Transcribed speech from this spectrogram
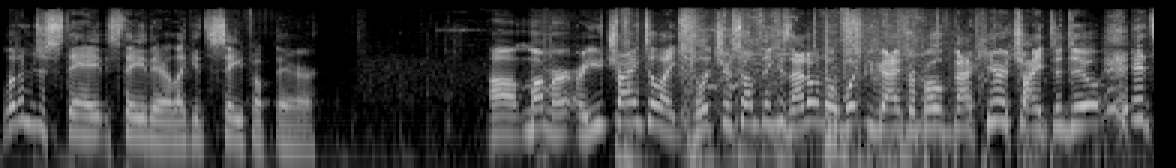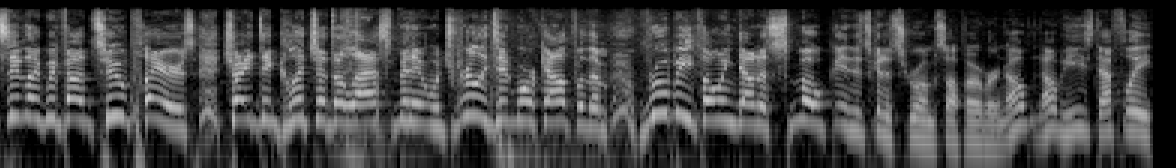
let them just stay, stay there like it's safe up there. Uh, Mummer, are you trying to like glitch or something? Because I don't know what you guys are both back here trying to do. It seemed like we found two players trying to glitch at the last minute, which really did work out for them. Ruby throwing down a smoke and it's going to screw himself over. Nope, nope. He's definitely,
